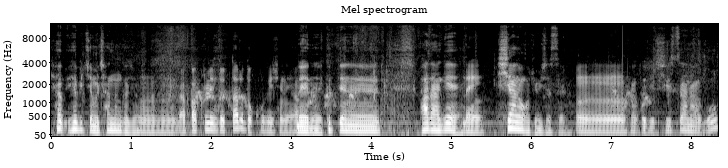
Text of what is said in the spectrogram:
협, 협의점을 찾는 거죠. 음, 아빠클린도 따로 놓고 계시네요. 네네 그때는 바닥에 네. 시아노가 좀 있었어요. 음, 그래갖고 이제 질산하고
